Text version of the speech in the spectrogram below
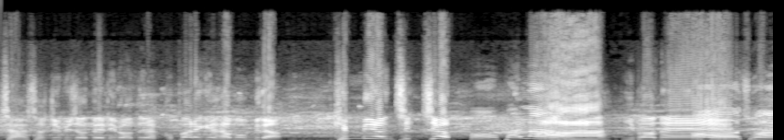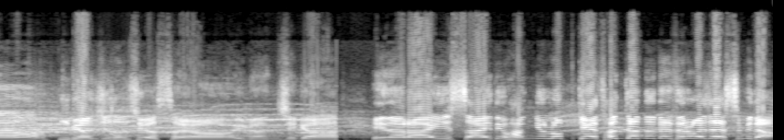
자 천주비전대 리바운드 잡고 빠르게 가봅니다 김미연 직접 어 빨라요. 아 이번에 어 좋아요. 이면지 선수였어요. 이면지가 이 나라 이 사이드 확률 높게 던졌는데 들어가지 않습니다.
